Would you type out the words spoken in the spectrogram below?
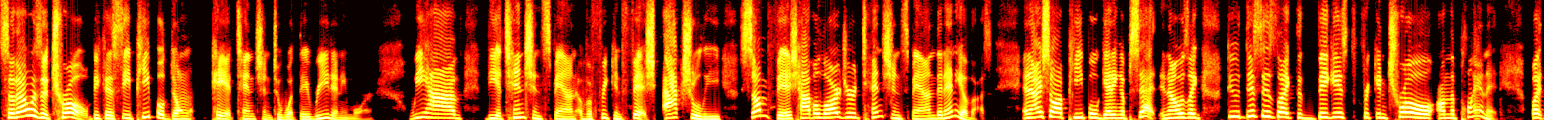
So that was a troll because, see, people don't pay attention to what they read anymore. We have the attention span of a freaking fish. Actually, some fish have a larger attention span than any of us. And I saw people getting upset. And I was like, dude, this is like the biggest freaking troll on the planet. But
